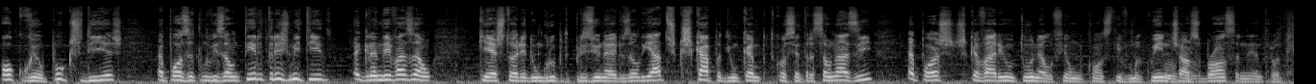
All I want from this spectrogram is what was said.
ocorreu poucos dias após a televisão ter transmitido a Grande Evasão, que é a história de um grupo de prisioneiros aliados que escapa de um campo de concentração nazi após escavarem um túnel. O filme com Steve McQueen, Charles Bronson, entre outros.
